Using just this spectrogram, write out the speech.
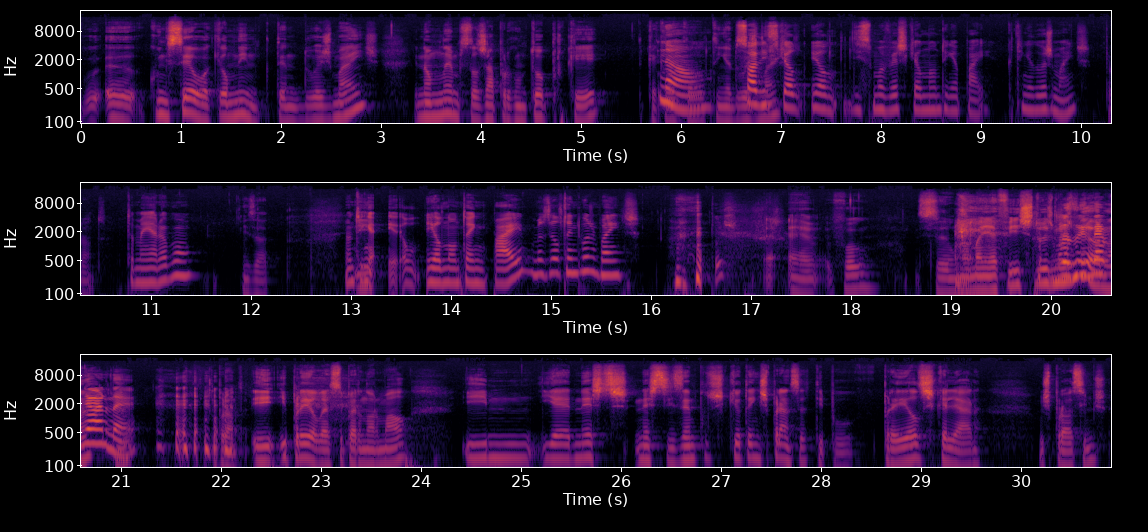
eh, conheceu aquele menino que tem duas mães. Não me lembro se ele já perguntou porquê, que é que Não, ele tinha duas só mães. disse que ele, ele disse uma vez que ele não tinha pai, que tinha duas mães. Pronto, Também era bom. exato. Não E- tinha, ele, ele não tem pai, mas ele tem duas mães. Pois, é, é fogo. Se uma mãe é fixe, duas mães ainda é melhor, melhor, não é? Pronto. E, e para ele é super normal e, e é nestes, nestes exemplos que eu tenho esperança. Tipo, para eles, se calhar, os próximos,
